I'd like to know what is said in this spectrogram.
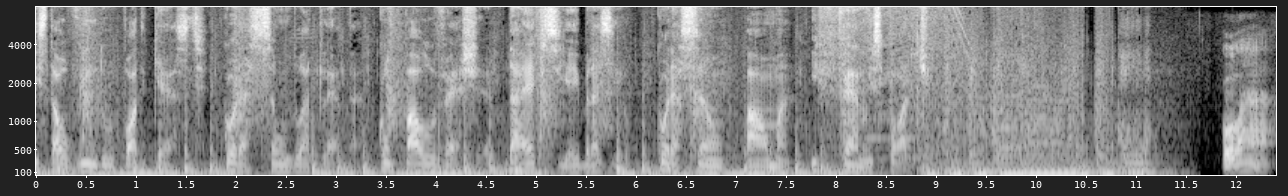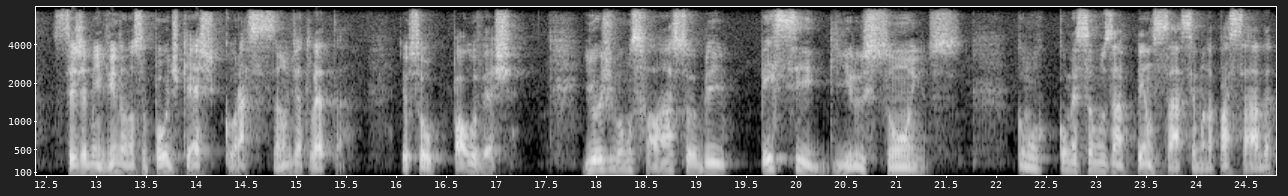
está ouvindo o podcast Coração do Atleta, com Paulo Vescher, da FCA Brasil. Coração, alma e fé no esporte. Olá, seja bem-vindo ao nosso podcast Coração de Atleta. Eu sou Paulo Vescher e hoje vamos falar sobre perseguir os sonhos. Como começamos a pensar semana passada,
